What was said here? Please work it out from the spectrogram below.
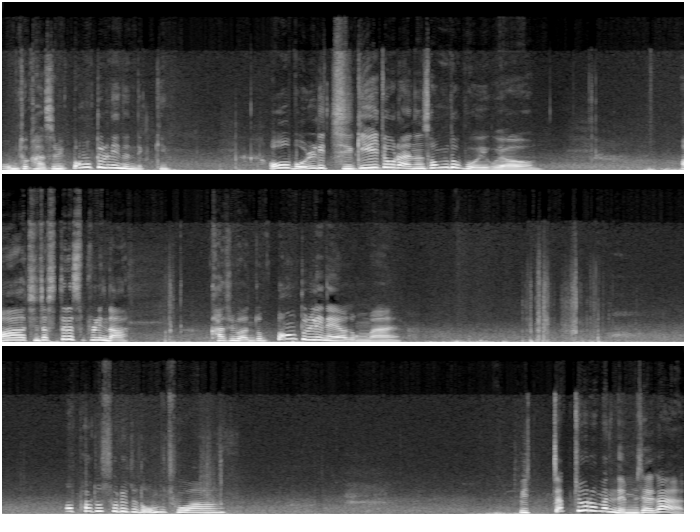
엄청 가슴이 뻥 뚫리는 느낌. 어, 멀리 지기도라는 섬도 보이고요. 아, 진짜 스트레스 풀린다. 가슴이 완전 뻥 뚫리네요, 정말. 아, 파도 소리도 너무 좋아. 이 짭조름한 냄새가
